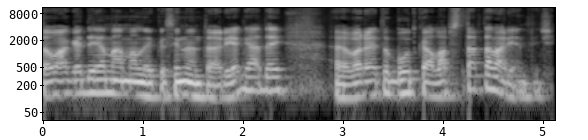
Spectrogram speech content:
tavā gadījumā, man liekas, inventāri iegādēji, varētu būt kā labs starta variantiņš.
